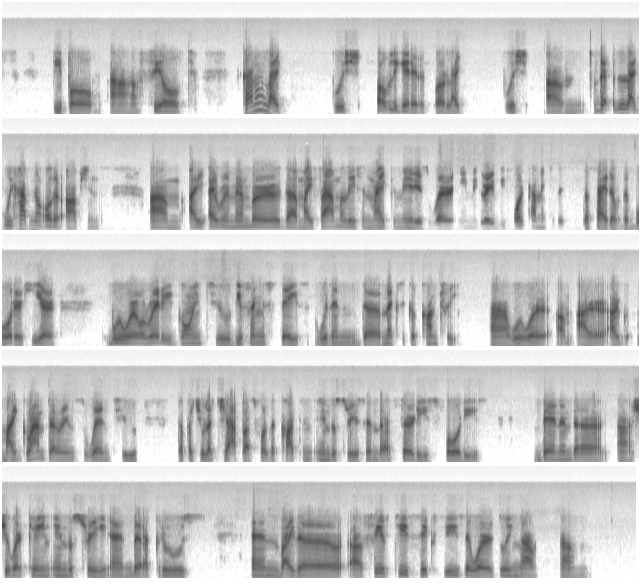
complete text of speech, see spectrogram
people, uh, feel kind of like push obligated or like push um, like we have no other options. Um, I, I, remember that my families and my communities were immigrating before coming to the, the side of the border here we were already going to different states within the Mexico country. Uh, we were um, our, our, my grandparents went to Tapachula, Chiapas for the cotton industries in the 30s, 40s. Then in the uh, sugarcane industry and Veracruz, and by the uh, 50s, 60s, they were doing uh, um,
